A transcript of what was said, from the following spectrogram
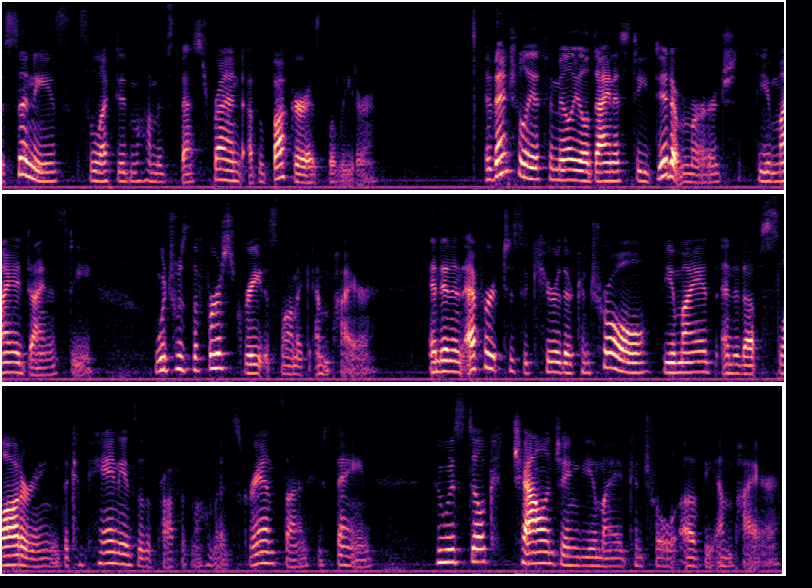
the Sunnis selected Muhammad's best friend Abu Bakr as the leader. Eventually, a familial dynasty did emerge, the Umayyad dynasty, which was the first great Islamic empire. And in an effort to secure their control, the Umayyads ended up slaughtering the companions of the Prophet Muhammad's grandson, Hussein, who was still challenging the Umayyad control of the empire.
